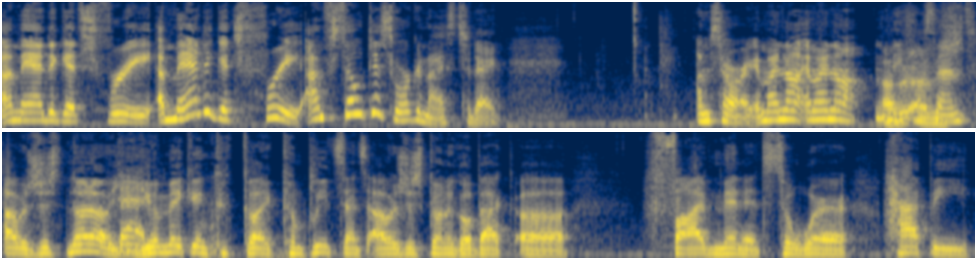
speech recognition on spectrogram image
Amanda gets free. Amanda gets free. I'm so disorganized today. I'm sorry. Am I not am I not making I was, sense? I was just no no. You're making c- like complete sense. I was just going to go back uh, five minutes to where Happy.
